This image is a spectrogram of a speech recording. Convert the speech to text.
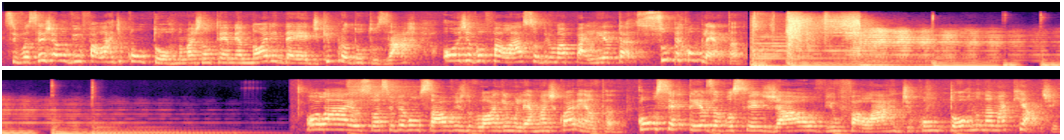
Se você já ouviu falar de contorno, mas não tem a menor ideia de que produto usar, hoje eu vou falar sobre uma paleta super completa. Olá, eu sou a Silvia Gonçalves do blog Mulher Mais de 40. Com certeza você já ouviu falar de contorno na maquiagem.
